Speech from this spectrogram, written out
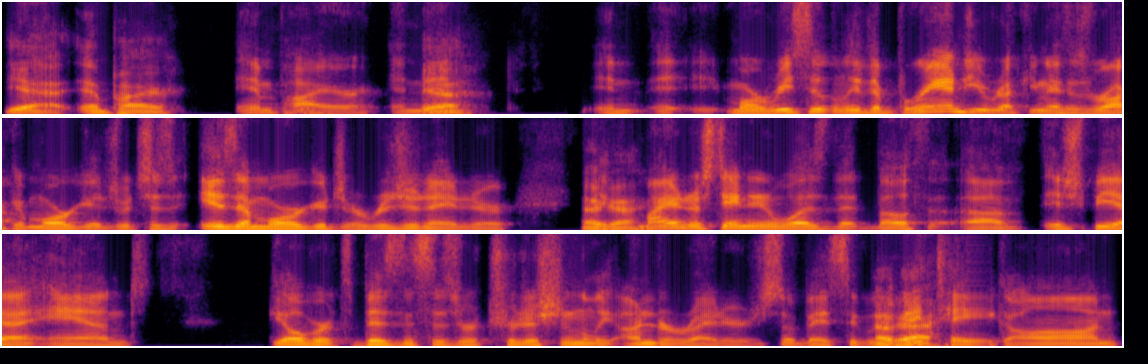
Yeah, Empire. empire, and Yeah. Then. In, more recently, the brand you recognize as Rocket Mortgage, which is is a mortgage originator. Okay. my understanding was that both of Ishbia and Gilbert's businesses are traditionally underwriters. So basically, they take on,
